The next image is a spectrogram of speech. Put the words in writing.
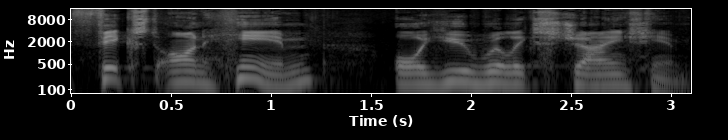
fixed on Him or you will exchange Him.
